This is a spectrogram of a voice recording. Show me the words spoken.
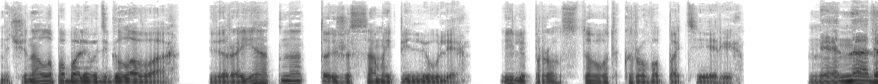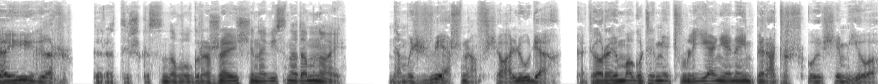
Начинала побаливать голова. Вероятно, той же самой пилюли. Или просто от кровопотери. «Не надо игр!» Коротышка снова угрожающе навис надо мной. «Нам известно все о людях, которые могут иметь влияние на императорскую семью.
